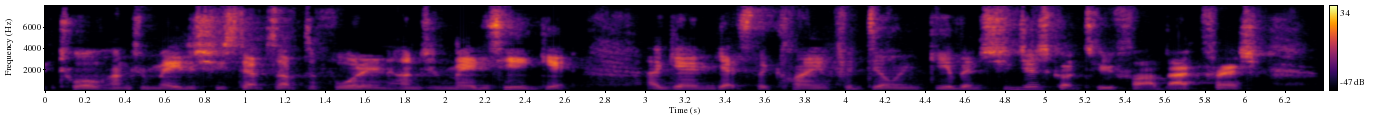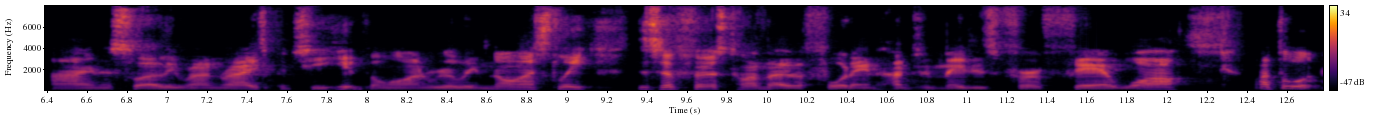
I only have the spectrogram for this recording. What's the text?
1200 meters. She steps up to 1400 meters here. Get, again, gets the claim for Dylan Gibbons. She just got too far back fresh uh, in a slowly run race, but she hit the line really nicely. This is her first time over 1400 meters for a fair while. I thought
